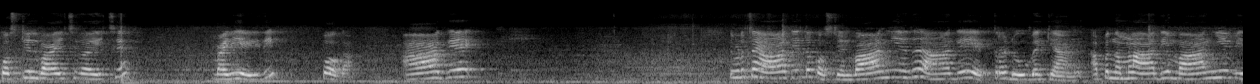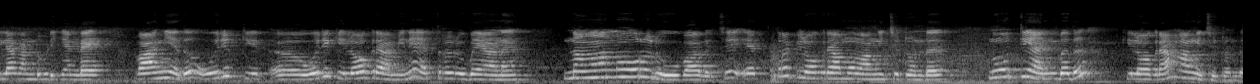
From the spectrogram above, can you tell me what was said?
ക്വസ്റ്റ്യൻ വായിച്ച് വായിച്ച് വഴി എഴുതി പോകാം. ആകെ ഇവിടുത്തെ ആദ്യത്തെ ക്വസ്റ്റ്യൻ വാങ്ങിയത് ആകെ എത്ര രൂപയ്ക്കാണ്? അപ്പം നമ്മൾ ആദ്യം വാങ്ങിയ വില കണ്ടുപിടിക്കണ്ടേ? വാങ്ങിയത് ഒരു ഒരു കിലോഗ്രാമിന് എത്ര രൂപയാണ്? നാനൂറ് രൂപ വെച്ച് എത്ര കിലോഗ്രാം വാങ്ങിച്ചിട്ടുണ്ട്? നൂറ്റി അൻപത് കിലോഗ്രാം വാങ്ങിച്ചിട്ടുണ്ട്.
